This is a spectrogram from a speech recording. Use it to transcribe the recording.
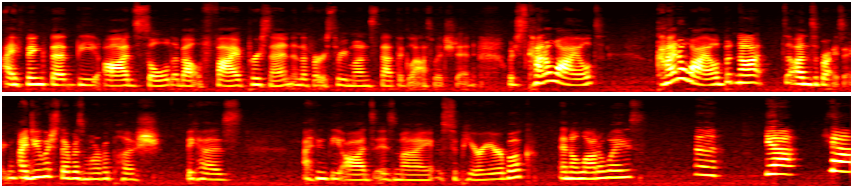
I think that the odds sold about 5% in the first three months that The Glass Witch did, which is kind of wild. Kind of wild, but not unsurprising. I do wish there was more of a push because I think The Odds is my superior book in a lot of ways. Eh, yeah, yeah,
